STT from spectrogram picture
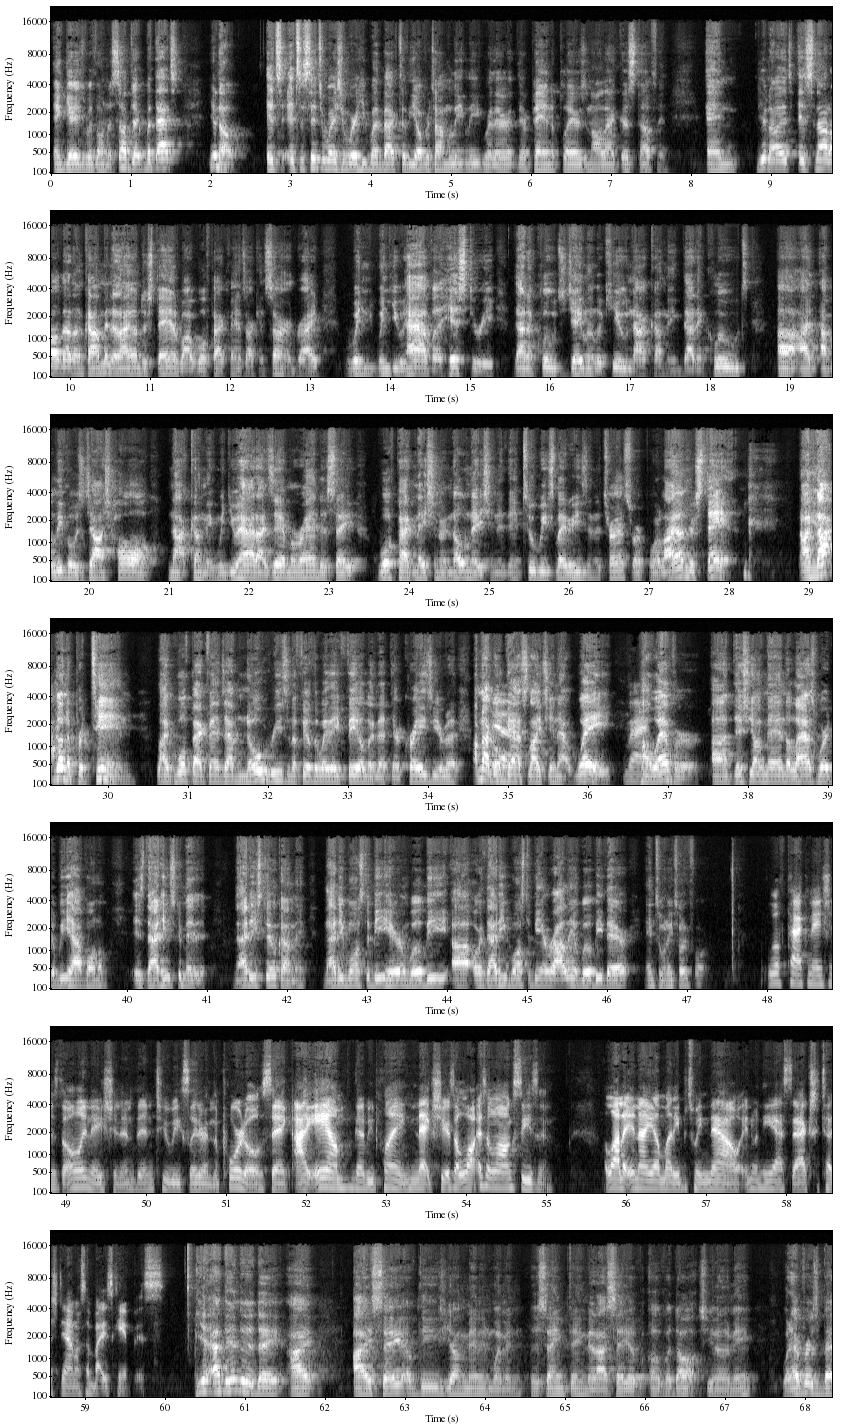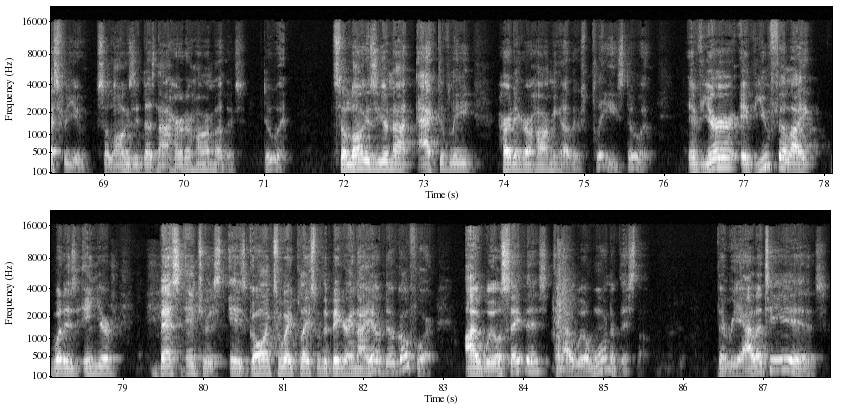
engaged with on the subject. But that's you know it's it's a situation where he went back to the overtime elite league where they're they're paying the players and all that good stuff. And and you know it's it's not all that uncommon. And I understand why Wolfpack fans are concerned right? When when you have a history that includes Jalen Lecque not coming that includes uh, I, I believe it was Josh Hall not coming. When you had Isaiah Miranda say Wolfpack Nation or no nation and then two weeks later he's in the transfer portal. I understand. I'm not going to pretend like Wolfpack fans have no reason to feel the way they feel or that they're crazy or I'm not going to yeah. gaslight you in that way. Right. However, uh, this young man, the last word that we have on him is that he's committed, that he's still coming, that he wants to be here and will be, uh, or that he wants to be in Raleigh and will be there in 2024. Wolfpack Nation is the only nation, and then two weeks later in the portal saying, "I am going to be playing next year." It's a long, it's a long season, a lot of NIL money between now and when he has to actually touch down on somebody's campus yeah, at the end of the day, I I say of these young men and women the same thing that I say of, of adults. You know what I mean? Whatever is best for you, so long as it does not hurt or harm others, do it. So long as you're not actively hurting or harming others, please do it. If you're if you feel like what is in your best interest is going to a place with a bigger NIL, they'll go for it. I will say this, and I will warn of this though. The reality is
